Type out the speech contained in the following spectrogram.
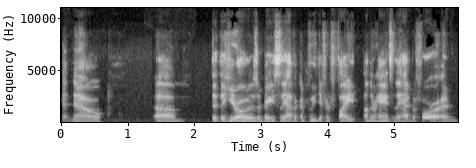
And now, um, the, the heroes are basically have a completely different fight on their hands than they had before, and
